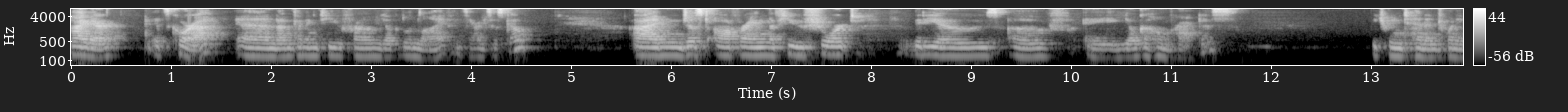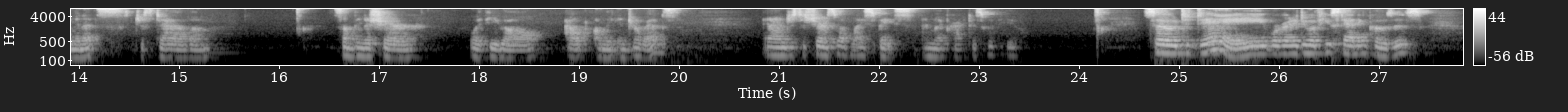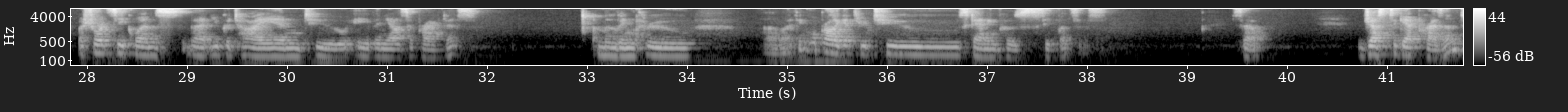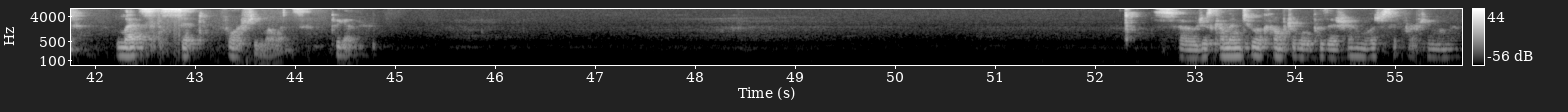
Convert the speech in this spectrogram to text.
Hi there, it's Cora, and I'm coming to you from Yoga Bloom Live in San Francisco. I'm just offering a few short videos of a yoga home practice between 10 and 20 minutes just to have um, something to share with you all out on the interwebs and just to share some of my space and my practice with you. So today we're going to do a few standing poses, a short sequence that you could tie into a vinyasa practice, moving through, um, I think we'll probably get through two standing pose sequences. So just to get present, let's sit for a few moments together. So just come into a comfortable position. We'll just sit for a few moments.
